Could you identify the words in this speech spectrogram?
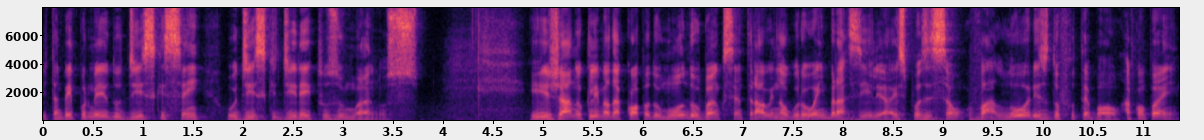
e também por meio do Disque 100, o Disque Direitos Humanos. E já no clima da Copa do Mundo, o Banco Central inaugurou em Brasília a exposição Valores do Futebol. Acompanhe.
